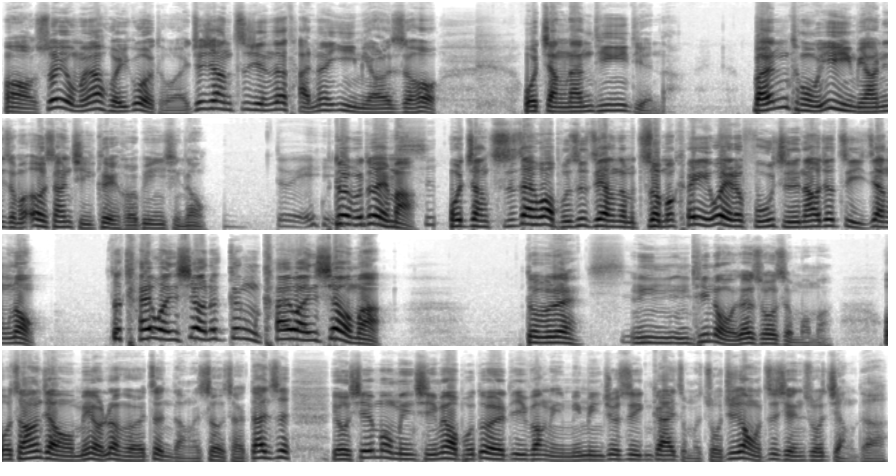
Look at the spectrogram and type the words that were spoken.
哦，所以我们要回过头来，就像之前在谈那疫苗的时候，我讲难听一点啦，本土疫苗你怎么二三期可以合并一起弄，对，对不对嘛？我讲实在话，不是这样的嘛？怎么可以为了扶持，然后就自己这样弄？这开玩笑，那根本开玩笑嘛，对不对？是，你你听懂我在说什么吗？我常常讲我没有任何政党的色彩，但是有些莫名其妙不对的地方，你明明就是应该怎么做。就像我之前所讲的、啊，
